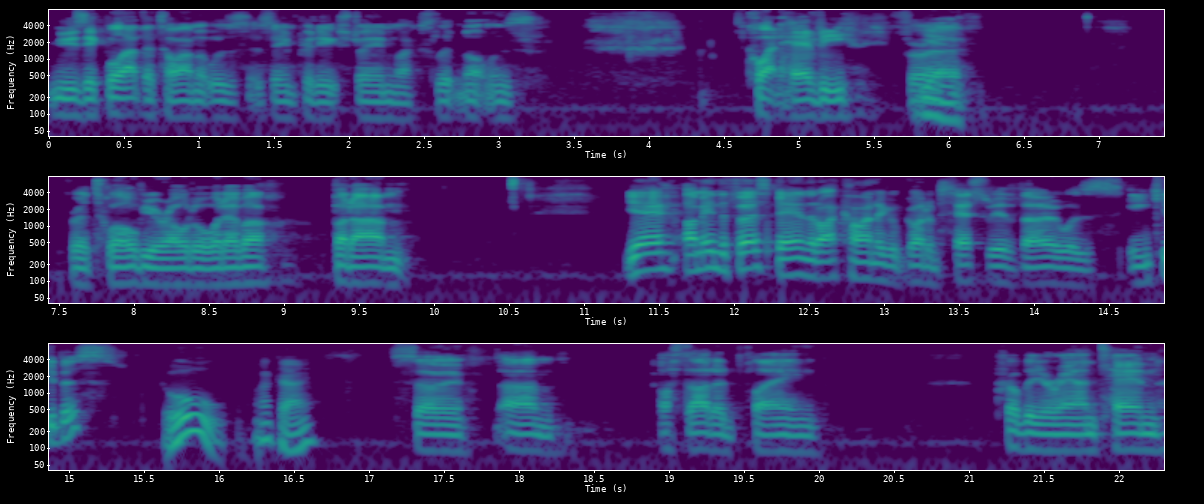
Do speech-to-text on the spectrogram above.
music. Well, at the time it was it seemed pretty extreme. Like Slipknot was quite heavy for Yeah. a for a twelve year old or whatever. But um, yeah, I mean the first band that I kind of got obsessed with though was Incubus. Ooh, okay. So um, I started playing probably around 10,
